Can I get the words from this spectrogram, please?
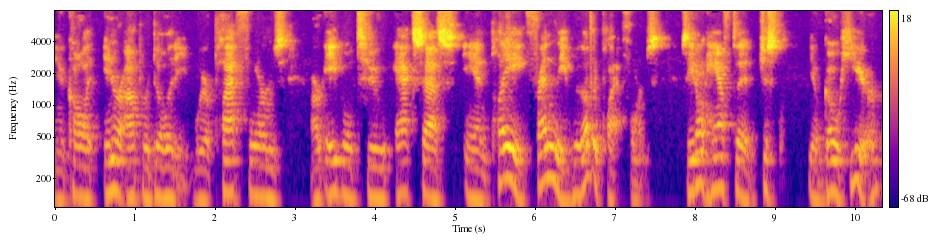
You know, call it interoperability, where platforms are able to access and play friendly with other platforms. So you don't have to just you know go here,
